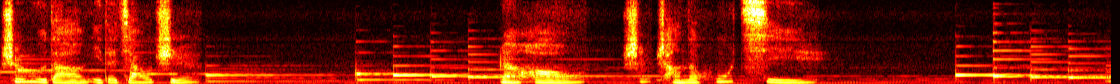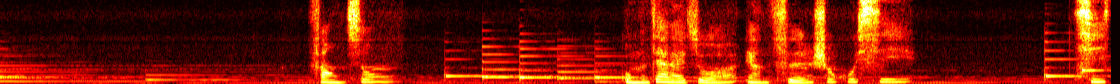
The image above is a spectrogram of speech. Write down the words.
深入到你的脚趾，然后深长的呼气。放松。我们再来做两次深呼吸，吸气，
